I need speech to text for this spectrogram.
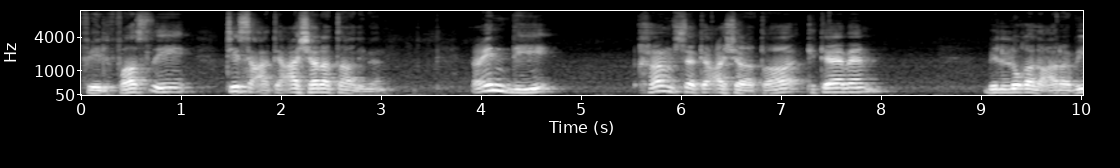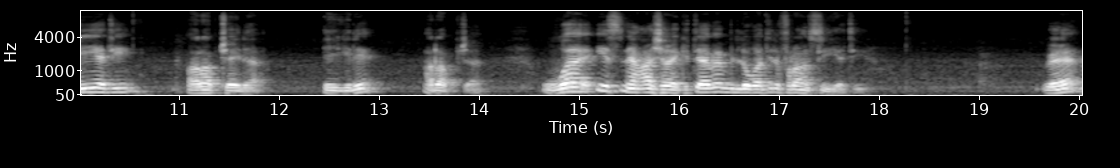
Fil fasli tis'ate aşara taliben. عندي خمسة عشرة كتابا باللغة العربية Arapça ile ilgili Arapça ve isne aşere kitaben bil lugatil fransiyeti ve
